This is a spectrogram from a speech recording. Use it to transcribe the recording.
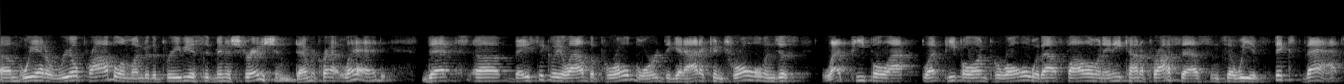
um, we had a real problem under the previous administration, Democrat led, that uh, basically allowed the parole board to get out of control and just let people out, let people on parole without following any kind of process. And so we have fixed that.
